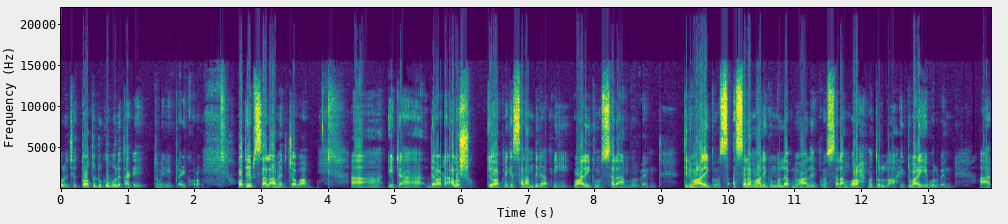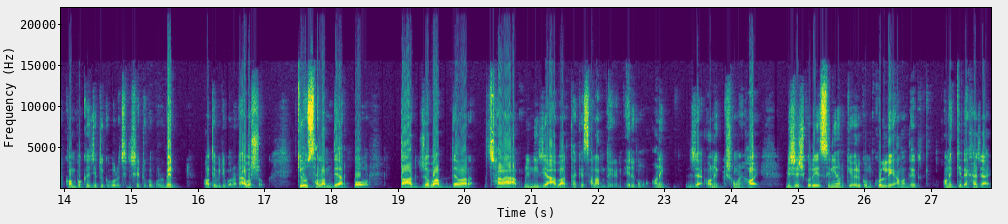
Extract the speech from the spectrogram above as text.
বলেছে, ততটুকু বলে তাকে তুমি রিপ্লাই করো। অতএব সালামের জবাব এটা দেওয়াটা আবশ্যক। কেউ আপনাকে সালাম দিলে আপনি ওয়ালাইকুম আসসালাম বলবেন। তিনি ওয়ালাইকুম আসসালাম আলাইকুম বললে আপনি ওয়ালাইকুম আসসালাম ওরহমতুল্লাহ একটু বাড়িয়ে বলবেন। আর কমপক্ষে যেটুকু বলেছেন সেটুকু বলবেন। অতএব এটি বলাটা আবশ্যক। কেউ সালাম দেওয়ার পর তার জবাব দেওয়ার ছাড়া আপনি নিজে আবার তাকে সালাম দিলেন এরকম অনেক অনেক সময় হয়। বিশেষ করে সিনিয়রকে এরকম করলে আমাদের অনেককে দেখা যায়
